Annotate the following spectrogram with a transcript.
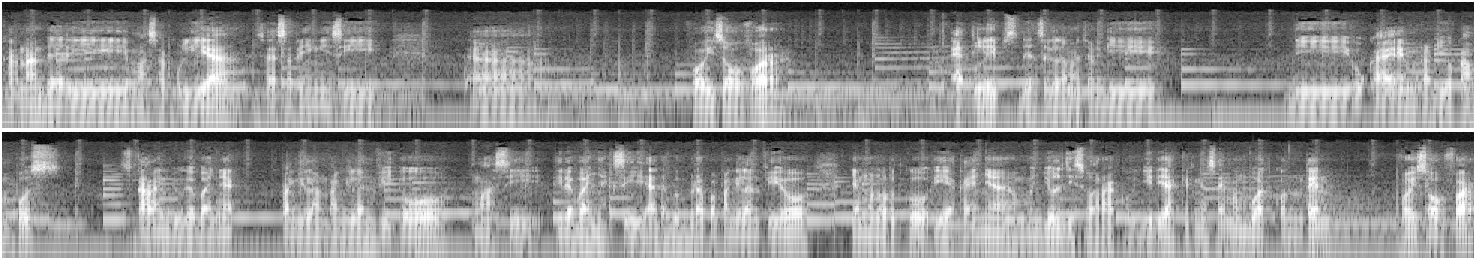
Karena dari masa kuliah saya sering ngisi uh, voice over adlibs dan segala macam di di UKM Radio Kampus. Sekarang juga banyak panggilan-panggilan VO masih tidak banyak sih. Ada beberapa panggilan VO yang menurutku ya kayaknya menjual di suaraku. Jadi akhirnya saya membuat konten voice over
